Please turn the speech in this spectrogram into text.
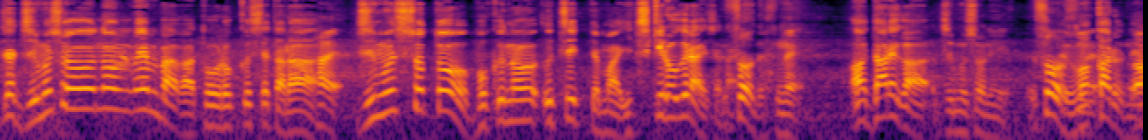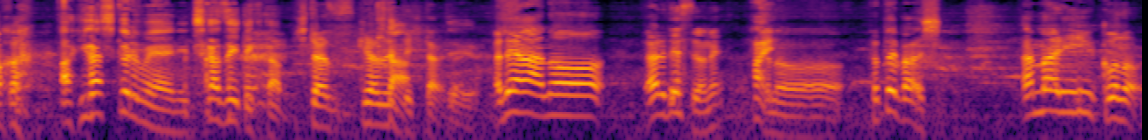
じゃあ事務所のメンバーが登録してたら、はい事務所と僕のうちってまあ1キロぐらいじゃない？そうですね。あ、誰が事務所に？そうですね。わかるね。わかる。あ、東久留米に近づいてきた。近 づ近づいてきたっていうあで、あのあれですよね。はいあの例えばし、あんまりこの、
